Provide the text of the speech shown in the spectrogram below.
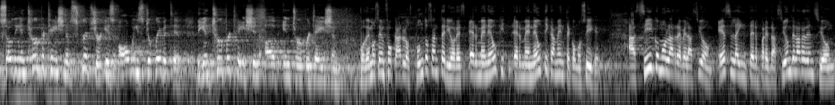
so the interpretation of Scripture is always derivative, the interpretation of interpretation. Podemos enfocar los puntos anteriores hermenéuticamente como sigue. Así como la revelación es la interpretación de la redención,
